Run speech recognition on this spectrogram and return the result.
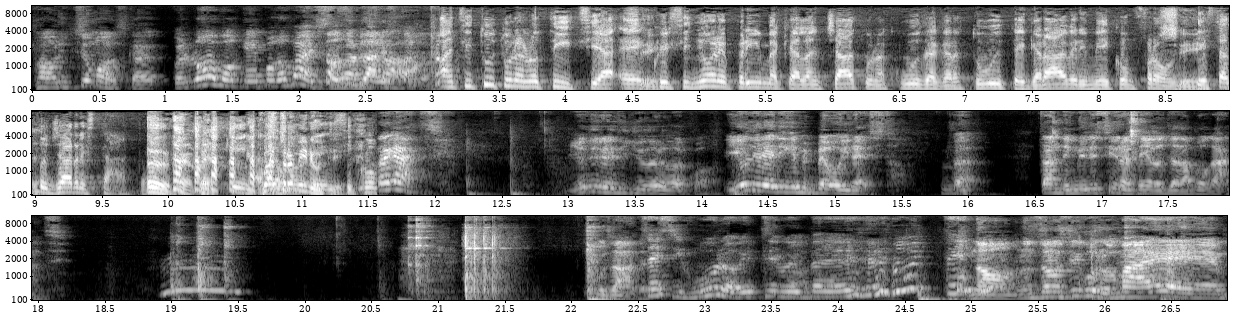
Maurizio Mosca, quell'uomo che poco fa è stato arrestato. Anzitutto una notizia, è Sì. quel signore prima che ha lanciato un'accusa gratuita e grave nei miei confronti Sì, è stato sì. già arrestato. Eh, Perché in quattro abbiamo- minuti. eh, siccome- Ragazzi, Io direi di chiudere da qua. io direi di che mi bevo il resto. Beh, tanto il mio destino è segnato già da poc'anzi. Scusate. Sei sicuro che ti vuoi bere tutti? No, non sono sicuro, ma è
